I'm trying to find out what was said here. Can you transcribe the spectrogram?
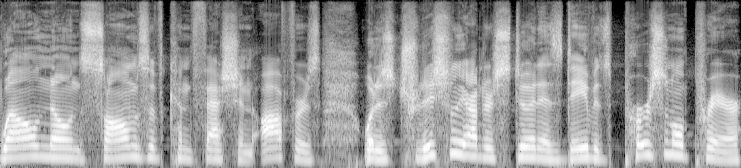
well known Psalms of confession, offers what is traditionally understood as David's personal prayer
